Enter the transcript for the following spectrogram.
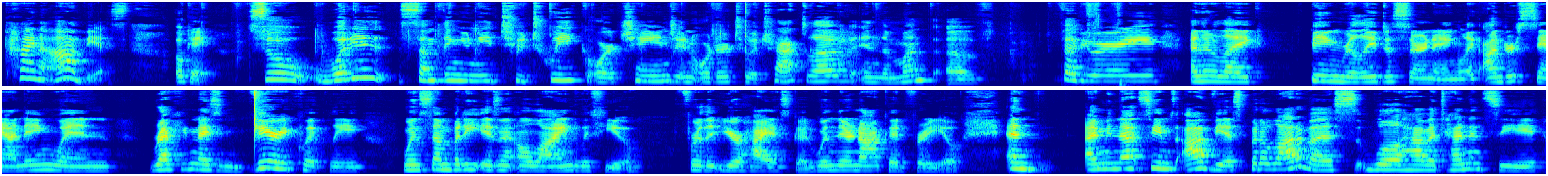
kind of obvious. Okay, so what is something you need to tweak or change in order to attract love in the month of February? And they're like being really discerning, like understanding when recognizing very quickly when somebody isn't aligned with you for the, your highest good, when they're not good for you. And I mean, that seems obvious, but a lot of us will have a tendency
